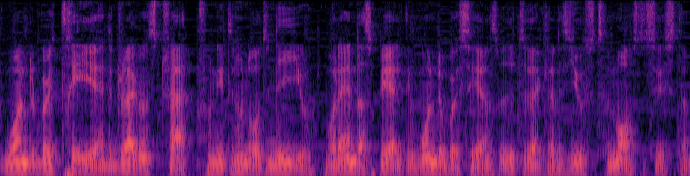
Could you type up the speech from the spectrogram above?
Wonderboy 3 The Dragon's Trap från 1989 var det enda spelet i Wonderboy-serien som utvecklades just för Master System.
